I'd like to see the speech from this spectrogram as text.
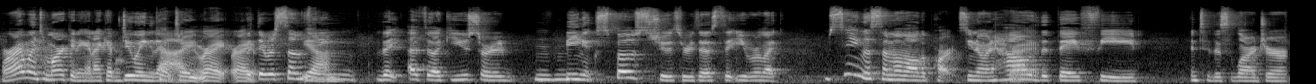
Where I went to marketing and I kept doing that. Kept doing- right, right. But there was something Yeah. Mm-hmm. that I feel like you started being exposed to through this that you were like, I'm seeing the sum of all the parts, you know, and how Right. that they feed into this larger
